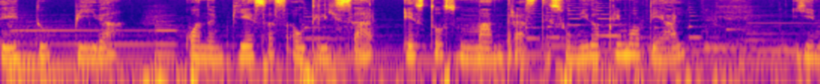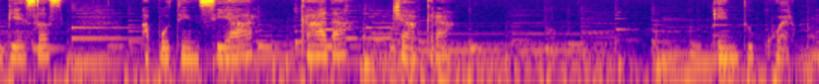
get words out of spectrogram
de tu vida cuando empiezas a utilizar estos mantras de sonido primordial y empiezas a potenciar cada chakra en tu cuerpo.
